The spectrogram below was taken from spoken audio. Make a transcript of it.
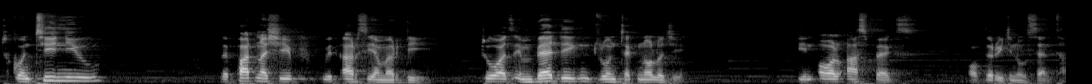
to continue the partnership with RCMRD towards embedding drone technology in all aspects of the regional center.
